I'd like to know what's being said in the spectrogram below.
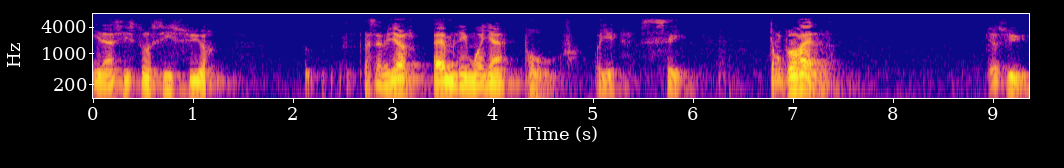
il insiste aussi sur la Sainte Vierge aime les moyens pauvres. Vous voyez, c'est temporel, bien sûr.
